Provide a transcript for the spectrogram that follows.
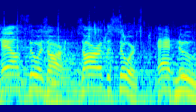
Hail Suazar, Czar of the Sewers. Bad news.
